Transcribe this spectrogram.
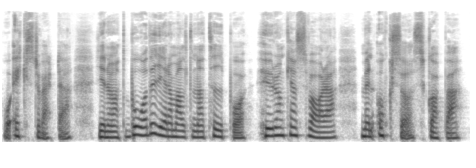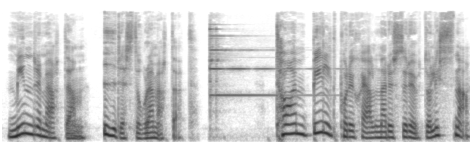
och extroverta genom att både ge dem alternativ på hur de kan svara men också skapa mindre möten i det stora mötet. Ta en bild på dig själv när du ser ut och lyssna.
